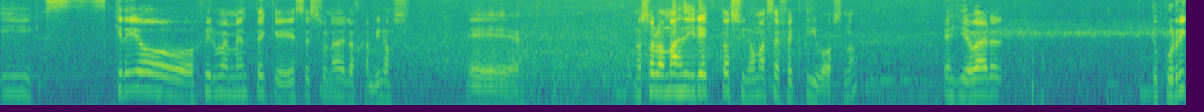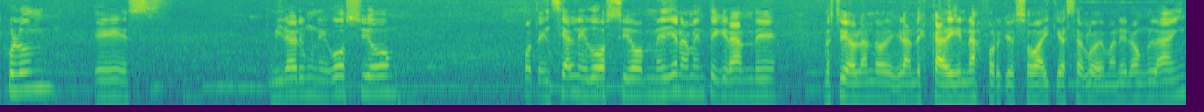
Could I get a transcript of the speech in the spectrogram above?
Y creo firmemente que ese es uno de los caminos eh, no solo más directos, sino más efectivos. ¿no? Es llevar tu currículum, es mirar un negocio, potencial negocio medianamente grande. No estoy hablando de grandes cadenas porque eso hay que hacerlo de manera online,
